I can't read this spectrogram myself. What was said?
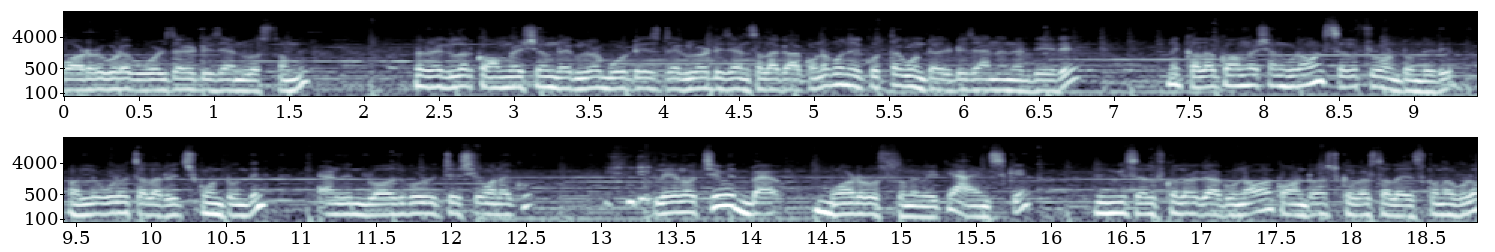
బార్డర్ కూడా గోల్డ్ జరీ డిజైన్లో వస్తుంది. Regular combination regular butis regular designs అలా కాకుండా కొంచెం కొత్తగా ఉంటుంది డిజైన్ అనేది ఇది. మీకు కలర్ కాంబినేషన్ కూడా మనకి సెల్ఫ్లో ఉంటుంది ఇది. పళ్ళు కూడా చాలా రిచ్గా ఉంటుంది. అండ్ దీని బ్లౌజ్ కూడా వచ్చేసి మనకు ప్లేన్ వచ్చి విత్ బ్యా బార్డర్ వస్తుంది మీకు హ్యాండ్స్కి దీనికి సెల్ఫ్ కలర్ కాకుండా కాంట్రాస్ట్ కలర్స్ అలా వేసుకున్నా కూడా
